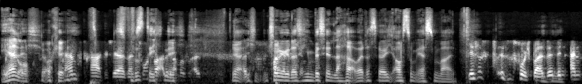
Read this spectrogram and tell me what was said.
Ehrlich? Okay. Ganz tragisch, ja. Sein Tod ich war alles nicht. anderes als Ja, ich entschuldige, dass ich ein bisschen lache, aber das höre ich auch zum ersten Mal. Ja, es ist, es ist furchtbar. Wenn, wenn, ein,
